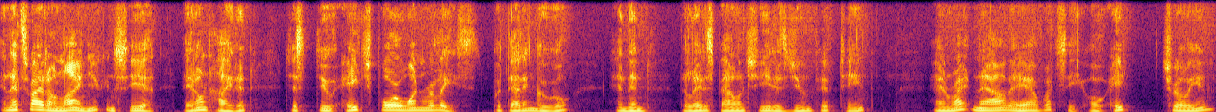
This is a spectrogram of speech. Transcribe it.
and that's right online. You can see it. They don't hide it. Just do H41 release. Put that in Google, and then the latest balance sheet is June 15th. And right now they have, what's the oh, $8 trillion,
